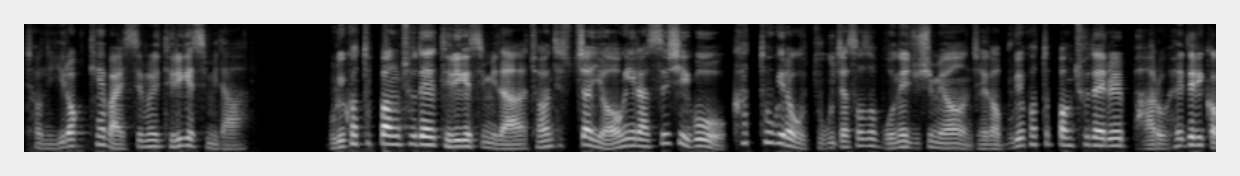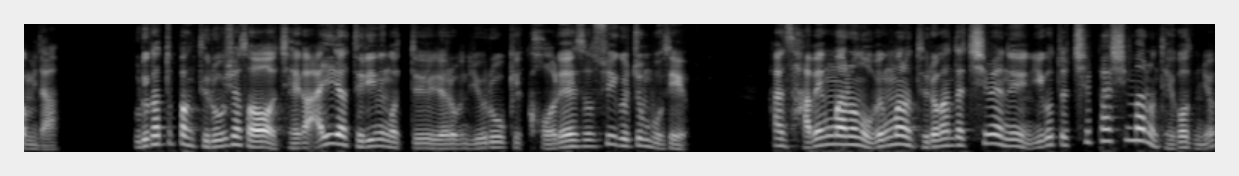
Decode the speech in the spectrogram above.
저는 이렇게 말씀을 드리겠습니다. 우리 카톡방 초대 드리겠습니다. 저한테 숫자 0이라 쓰시고 카톡이라고 두 글자 써서 보내주시면 제가 무료 카톡방 초대를 바로 해드릴 겁니다. 우리 카톡방 들어오셔서 제가 알려드리는 것들 여러분들 이렇게 거래해서 수익을 좀 보세요. 한 400만원, 500만원 들어간다 치면은 이것도 7, 80만원 되거든요.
